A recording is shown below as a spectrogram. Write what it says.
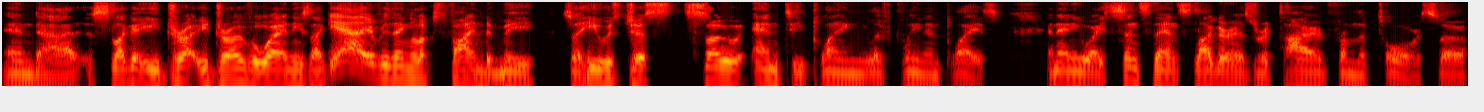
And uh, Slugger, he, dro- he drove away and he's like, Yeah, everything looks fine to me. So he was just so anti playing lift clean in place. And anyway, since then, Slugger has retired from the tour. So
